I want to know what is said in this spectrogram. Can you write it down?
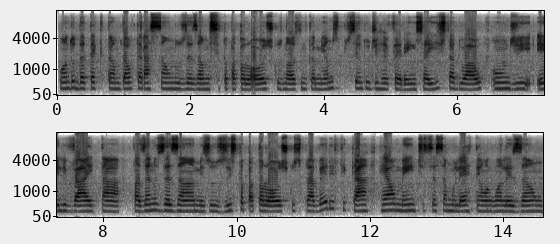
Quando detectamos alteração nos exames citopatológicos, nós encaminhamos para o centro de referência estadual, onde ele vai estar tá fazendo os exames, os histopatológicos, para verificar realmente se essa mulher tem alguma lesão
